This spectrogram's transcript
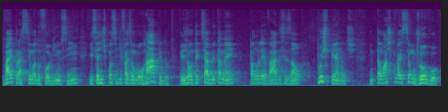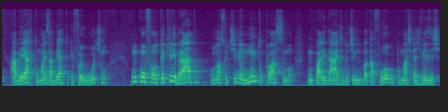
vai para cima do foguinho sim, e se a gente conseguir fazer um gol rápido, eles vão ter que se abrir também para não levar a decisão para os pênaltis. Então acho que vai ser um jogo aberto, mais aberto que foi o último um confronto equilibrado. O nosso time é muito próximo em qualidade do time do Botafogo, por mais que às vezes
